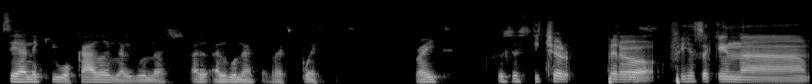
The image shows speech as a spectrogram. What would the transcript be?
se han equivocado en algunas, algunas respuestas. Right? Entonces. Teacher, pero fíjese que en la,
